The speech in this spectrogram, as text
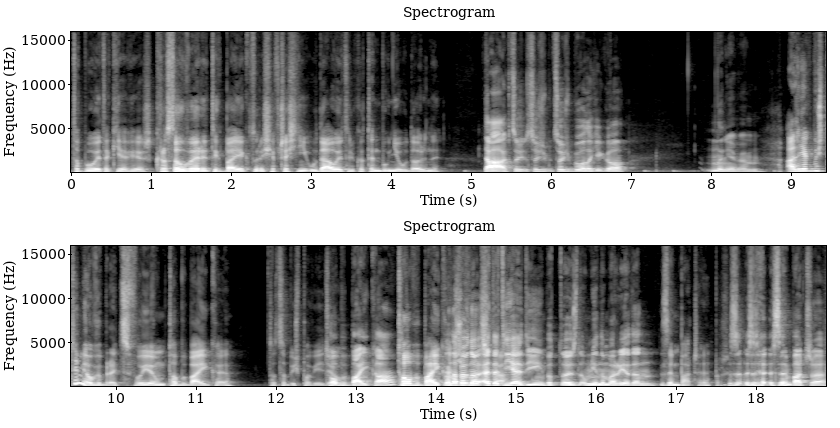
to były takie, wiesz, crossovery tych bajek, które się wcześniej udały, tylko ten był nieudolny. Tak, coś, coś, coś było takiego, no nie wiem, Ale jakbyś ty miał wybrać swoją top bajkę, to co byś powiedział? top bajka? Top bajka No na pewno. Edet Yedi, bo to jest u mnie numer jeden. Zębacze, proszę Z, z, zębacze.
